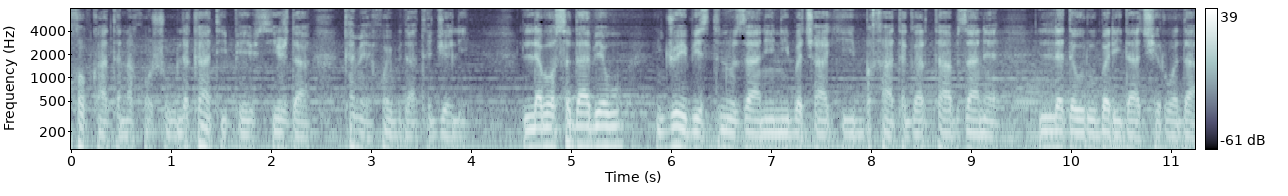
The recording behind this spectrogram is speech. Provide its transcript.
خۆ بکاتە نەخۆش و لە کاتی پێویستیشدا کەمێ خۆی بداتە جێلی لە بۆسەدا بێ و گوێی بیستن و زانینی بە چاکی بخاتە گەڕ تا بزانێ لە دەوروبەریدا چی ڕوەدا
